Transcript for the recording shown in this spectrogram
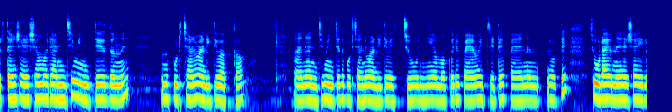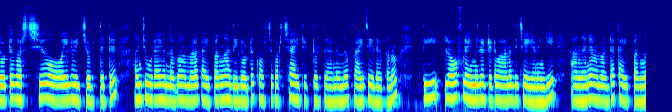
എടുത്തതിന് ശേഷം ഒരു അഞ്ച് മിനിറ്റ് ഇതൊന്ന് ഒന്ന് പിടിച്ചാൻ വേണ്ടിയിട്ട് വെക്കാം അങ്ങനെ അഞ്ച് മിനിറ്റ് ഇത് പൊടിച്ചാൻ വേണ്ടിയിട്ട് വെച്ചു. ഇനി നമുക്കൊരു പാൻ വെച്ചിട്ട് പാനിലോട്ട് ചൂടായി വന്നതിന് ശേഷം അതിലോട്ട് കുറച്ച് ഓയിൽ ഒഴിച്ചു കൊടുത്തിട്ട് അത് ചൂടായി വന്നപ്പോൾ നമ്മളെ കൈപ്പങ്ങ അതിലോട്ട് കുറച്ച് കുറച്ചായിട്ട് ഇട്ട് കൊടുത്തുകൊണ്ട് ഒന്ന് ഫ്രൈ ചെയ്തെടുക്കണം. തീ ലോ ഫ്ലെയിമിൽ ഇട്ടിട്ട് വേണം ഇത് ചെയ്യണമെങ്കിൽ. അങ്ങനെ നമ്മളുടെ കൈപ്പങ്ങ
